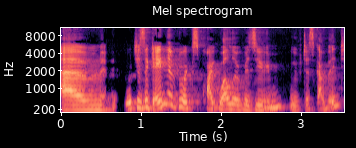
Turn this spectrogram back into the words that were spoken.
um, which is a game that works quite well over Zoom, we've discovered.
